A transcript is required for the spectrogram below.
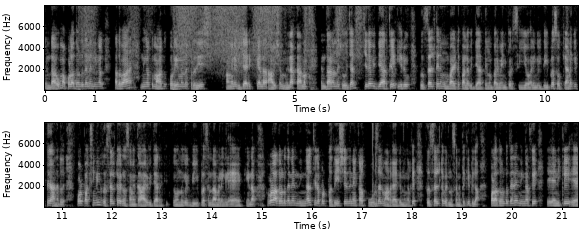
ഉണ്ടാവും. അപ്പോൾ അതുകൊണ്ട് തന്നെ നിങ്ങൾ അഥവാ നിങ്ങൾക്ക് മാർക്ക് കുറയുമെന്ന് പ്രതീക്ഷ അങ്ങനെ വിചാരിക്കേണ്ട ആവശ്യമൊന്നുമില്ല. കാരണം എന്താണെന്ന് ചോദിച്ചാൽ ചില വിദ്യാർത്ഥികൾ ഈ ഒരു റിസൾട്ടിന് മുമ്പായിട്ട് പല വിദ്യാർത്ഥികളും പറയുമ്പോൾ എനിക്കൊരു സിഒ അല്ലെങ്കിൽ ഡി പ്ലസ് ഒക്കെയാണ് കിട്ടുക എന്നുള്ളത്. അപ്പോൾ പക്ഷെങ്കിൽ റിസൾട്ട് വരുന്ന സമയത്ത് ആ ഒരു വിദ്യാർത്ഥിക്ക് ഒന്നുകിൽ ബി പ്ലസ് ഉണ്ടാകും അല്ലെങ്കിൽ എ ഒക്കെ ഉണ്ടാവും. അപ്പോൾ അതുകൊണ്ട് തന്നെ നിങ്ങൾ ചിലപ്പോൾ പ്രതീക്ഷിച്ചതിനേക്കാൾ കൂടുതൽ മാർക്കായിരിക്കും നിങ്ങൾക്ക് റിസൾട്ട് വരുന്ന സമയത്ത് കിട്ടുക. അപ്പോൾ അതുകൊണ്ട് തന്നെ നിങ്ങൾക്ക് എനിക്ക് എ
